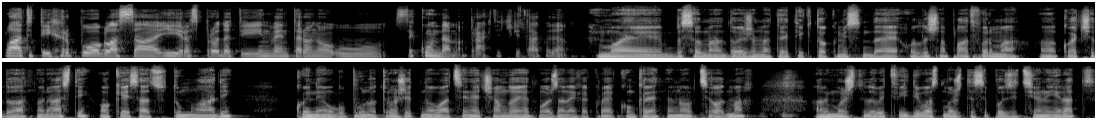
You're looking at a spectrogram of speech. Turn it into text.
platiti hrpu oglasa i rasprodati inventar ono u sekundama praktički, tako da. Moje, da se odmah dovežem na taj TikTok, mislim da je odlična platforma koja će dodatno rasti. Ok, sad su tu mladi koji ne mogu puno trošiti novaca i neće vam donijeti možda nekakve konkretne novce odmah, ali možete dobiti vidljivost, možete se pozicionirati,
